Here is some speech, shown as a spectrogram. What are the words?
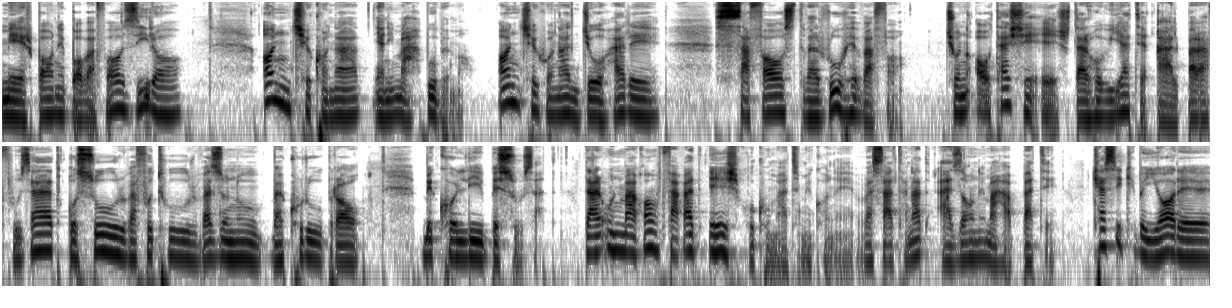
مهربان با وفا زیرا آنچه کند یعنی محبوب ما آنچه کند جوهر صفاست و روح وفا. چون آتش عشق در هویت قلب برافروزد قصور و فتور و زنوب و کروب را به کلی بسوزد. در اون مقام فقط عشق حکومت می‌کنه و سلطنت ازان محبته کسی که به یار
